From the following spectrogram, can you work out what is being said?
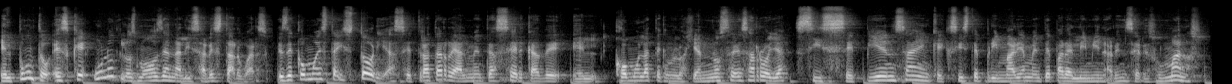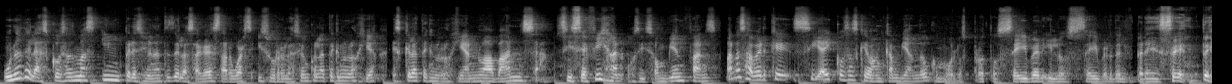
el punto es que uno de los modos de analizar Star Wars es de cómo esta historia se trata realmente acerca de el cómo la tecnología no se desarrolla si se piensa en que existe primariamente para eliminar en seres humanos. Una de las cosas más impresionantes de la saga de Star Wars y su relación con la tecnología es que la tecnología no avanza. Si se fijan o si son bien fans, van a saber que sí hay cosas que van cambiando, como los proto saber y los saber del presente,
